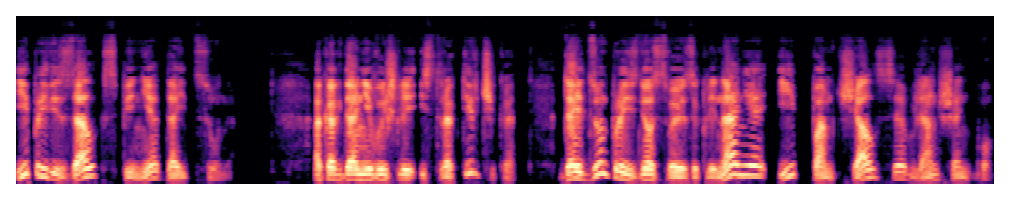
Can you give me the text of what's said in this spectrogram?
и привязал к спине Дайцуна. А когда они вышли из трактирчика, Дайдзун произнес свое заклинание и помчался в Ляншаньбо.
